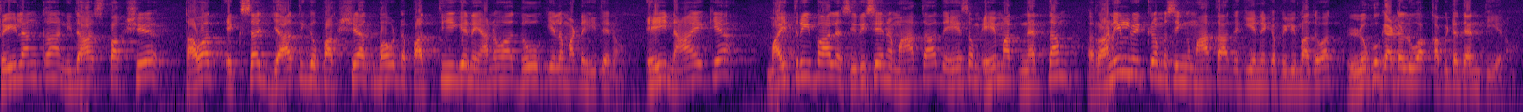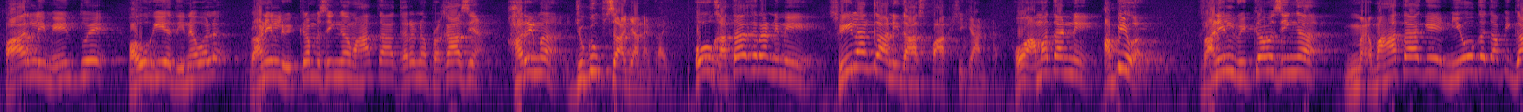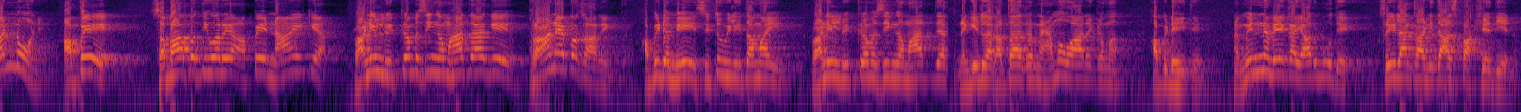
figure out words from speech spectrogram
ශ්‍රී ලංකා නිදහස් පක්ෂය තවත් එක්සත් ජාතික පක්ෂයක් බවට පත්වීගෙන යනවා දෝ කියලා මට හිතෙනවා. එහි නායකයා මෛත්‍රීපාල සිරිසේන මහතාද එහෙසම් එහෙමත් නැත්නම් රනිල් වික්‍රමසිංහ මහතාද කියන එක පිළිබඳවත් ලොකු ගැටලුවක් අපිට දැන් තියෙනවා. පාර්ලිමේන්තුවේ පෞගිය දිනවල රනිල් වික්‍රමසිංහ මහතා කරන ප්‍රකාශයන් හරිම ජුගුප්සාජනකයි. ඕ කතා කරන්නේ මේ ශ්‍රී ලංකා නිදහස් පාක්ෂිකයන්ට. ඕ අමතන්නේ අපිව රනිල් වික්‍රමසිංහ මහතාගේ නියෝගද අපි ගන්න ඕනේ. අපේ සභාපතිවරයා අපේ නායකයා රනිල් වික්‍රමසිංහ මහතාගේ ප්‍රාණයපකාරයෙක්ද. අපිට මේ සිතුවිලි තමයි රනිල් වික්‍රමසිංහ මහත්තයක් නැගිටලා කතා කරන හැම වාරයකම අපිට හිතෙන්නේ. මෙන්න මේකයි අර්බුදේ ශ්‍රී ලංකා නිදහස් පක්ෂයේ තියෙන.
